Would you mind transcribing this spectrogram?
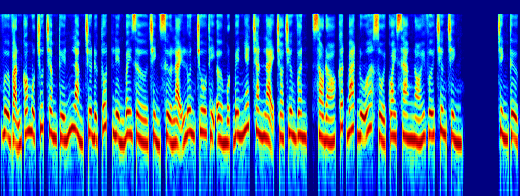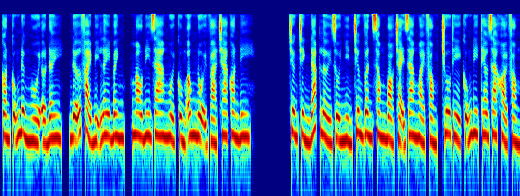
vừa vặn có một chút châm tuyến làm chưa được tốt liền bây giờ chỉnh sửa lại luôn Chu thì ở một bên nhét chăn lại cho Trương Vân, sau đó cất bát đũa rồi quay sang nói với Trương Trình. Trình tử con cũng đừng ngồi ở đây, đỡ phải bị lây bênh, mau đi ra ngồi cùng ông nội và cha con đi. Chương trình đáp lời rồi nhìn Trương Vân xong bỏ chạy ra ngoài phòng, Chu thì cũng đi theo ra khỏi phòng,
